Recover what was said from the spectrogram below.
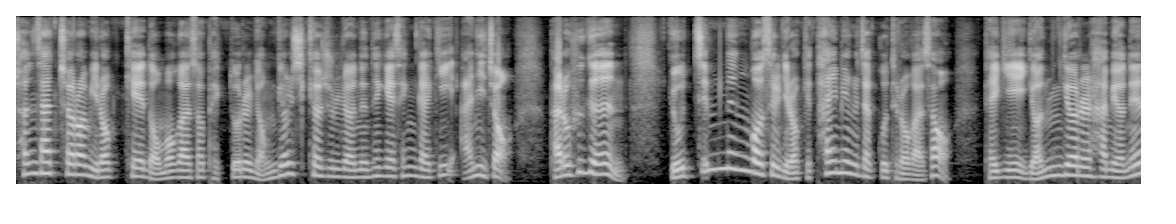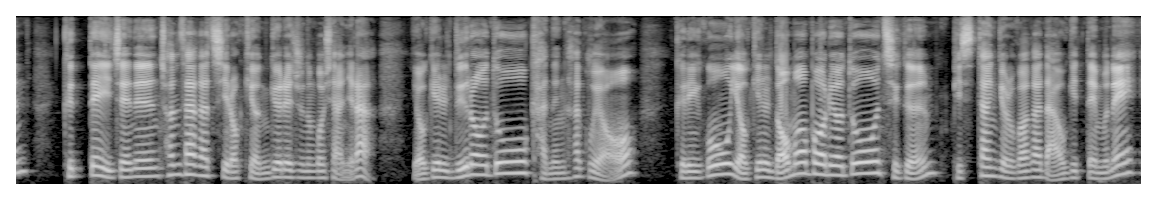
천사처럼 이렇게 넘어가서 백도를 연결시켜 주려는 흙의 생각이 아니죠. 바로 흙은 요 찝는 것을 이렇게 타이밍을 잡고 들어가서 백이 연결을 하면은 그때 이제는 천사같이 이렇게 연결해 주는 것이 아니라 여길 늘어도 가능하고요. 그리고 여기를 넘어버려도 지금 비슷한 결과가 나오기 때문에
